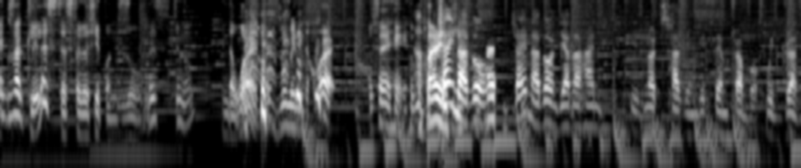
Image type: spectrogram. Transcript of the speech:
Exactly. Let's just fellowship on Zoom. Let's, you know, in the word. Let's zoom in the word. I'm saying. China, though, China, though, on the other hand, is not having the same trouble with drugs,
